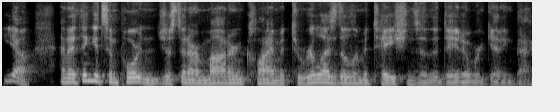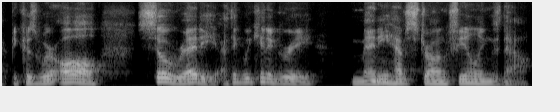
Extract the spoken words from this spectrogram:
Yeah. And I think it's important just in our modern climate to realize the limitations of the data we're getting back because we're all so ready. I think we can agree many have strong feelings now.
